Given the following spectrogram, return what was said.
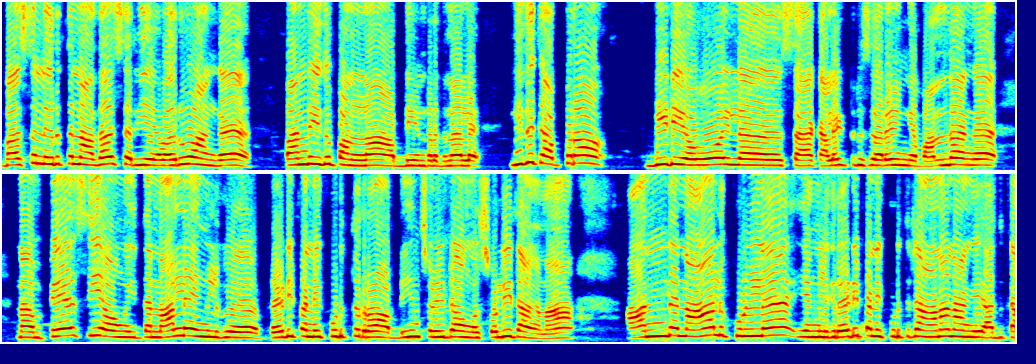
பஸ் நிறுத்தினாதான் சரி வருவாங்க வந்து இது பண்ணலாம் அப்படின்றதுனால. இதுக்கப்புறம் பிடிஓவோ இல்ல கலெக்டர் சாரோ இங்க வந்தாங்க நான் பேசி அவங்க இத்தனை நாள்ல எங்களுக்கு ரெடி பண்ணி கொடுத்துட்றோம் அப்படின்னு சொல்லிட்டு அவங்க சொல்லிட்டாங்கன்னா அந்த நாளுக்குள்ள எங்களுக்கு ரெடி பண்ணி கொடுத்துட்டாங்கன்னா நாங்க அதுக்கு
